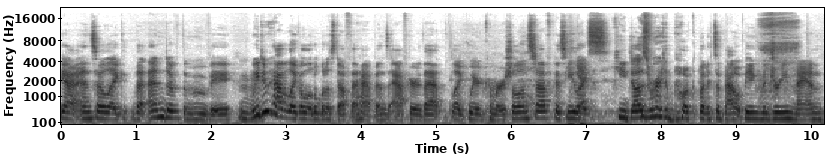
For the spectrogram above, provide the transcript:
yeah. And so like the end of the movie, Mhm. we do have like a little bit of stuff that happens after that like weird commercial and stuff because he like Yes. he does write a book, but it's about being the dream man.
